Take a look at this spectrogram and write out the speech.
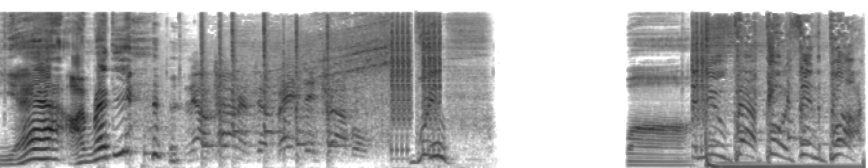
Yeah, I'm ready. Trouble. wow. The new bad boys in the block.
